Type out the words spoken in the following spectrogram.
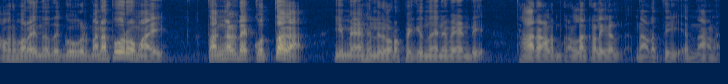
അവർ പറയുന്നത് ഗൂഗിൾ മനഃപൂർവമായി തങ്ങളുടെ കുത്തക ഈ മേഖലയിൽ ഉറപ്പിക്കുന്നതിന് വേണ്ടി ധാരാളം കള്ളക്കളികൾ നടത്തി എന്നാണ്.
